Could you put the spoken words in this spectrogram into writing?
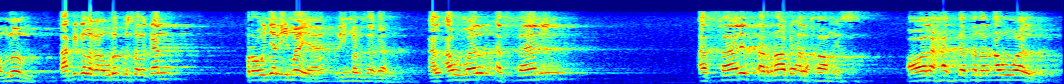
Belum. Tapi kalau enggak urut misalkan perawinya lima ya, lima misalkan. Al-awwal, ats-tsani, ats-tsalits, ar-rabi' al-khamis. Qala haddatsana al-awwal.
